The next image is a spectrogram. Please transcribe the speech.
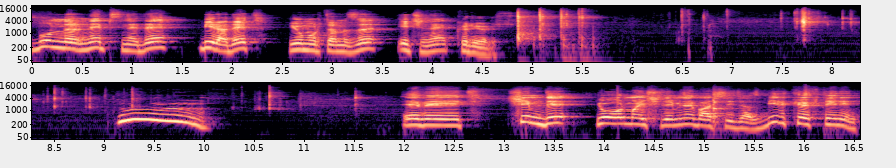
bunların hepsine de bir adet yumurtamızı içine kırıyoruz. Huu. Evet. Şimdi yoğurma işlemine başlayacağız. Bir köftenin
